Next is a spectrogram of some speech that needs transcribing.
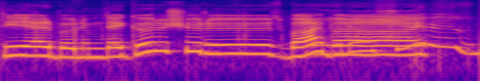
Diğer bölümde görüşürüz. Bay bay. Görüşürüz.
